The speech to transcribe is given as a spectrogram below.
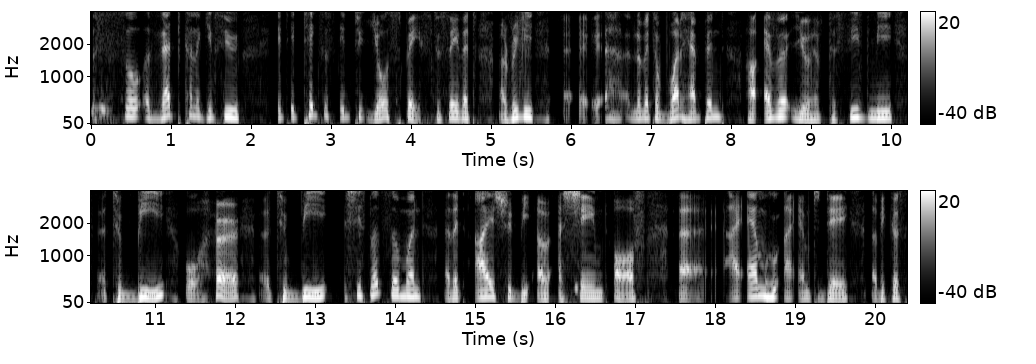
Mm. So that kind of gives you it, it takes us into your space to say that uh, really, uh, uh, no matter what happened, however you have perceived me uh, to be or her uh, to be, she's not someone uh, that I should be ashamed of. I am who I am today because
